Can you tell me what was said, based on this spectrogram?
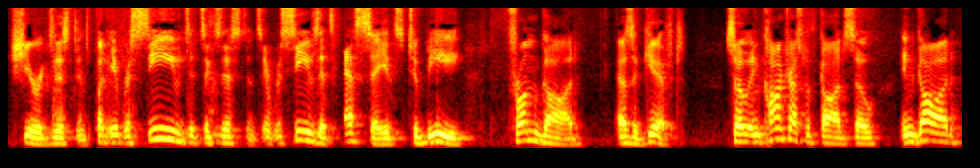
sheer existence, but it receives its existence. It receives its esse, its to be from God as a gift. So, in contrast with God, so in God,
